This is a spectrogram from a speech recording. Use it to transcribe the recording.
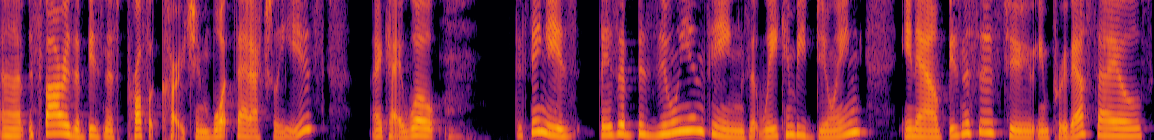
Uh, as far as a business profit coach and what that actually is, okay, well, the thing is, there's a bazillion things that we can be doing in our businesses to improve our sales,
